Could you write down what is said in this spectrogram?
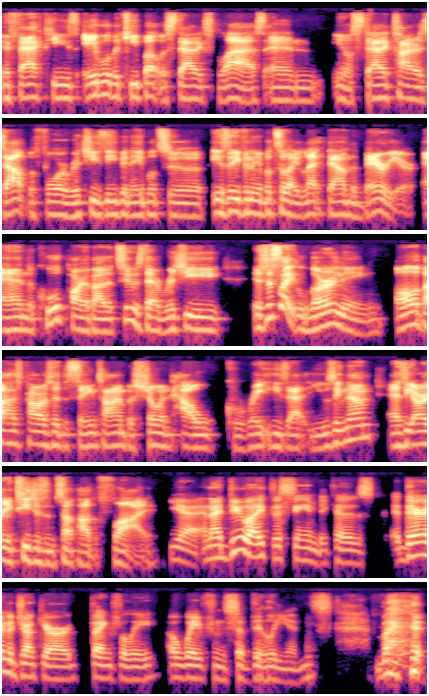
In fact, he's able to keep up with Static's blast, and you know, Static tires out before Richie's even able to is even able to like let down the barrier. And the cool part about it too is that Richie is just like learning all about his powers at the same time, but showing how great he's at using them as he already teaches himself how to fly. Yeah, and I do like this scene because they're in the junkyard, thankfully, away from civilians. But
